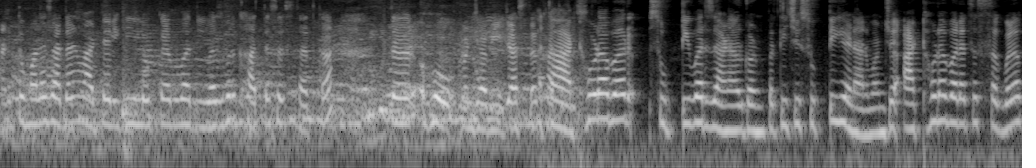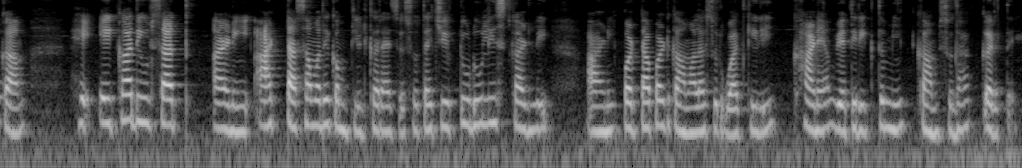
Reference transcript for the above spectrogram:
आणि तुम्हाला साधारण वाटेल की लोक काय बाबा दिवसभर खातच असतात का? तर हो म्हणजे आम्ही जास्त आता आठवडाभर सुट्टीवर जाणार गणपतीची सुट्टी घेणार म्हणजे आठवड्याभराचं सगळं काम हे एका दिवसात आणि आठ तासामध्ये कंप्लीट करायचं. सो त्याची टू डू लिस्ट काढली आणि पटापट कामाला सुरुवात केली. खाण्या व्यतिरिक्त मी कामसुद्धा करते.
